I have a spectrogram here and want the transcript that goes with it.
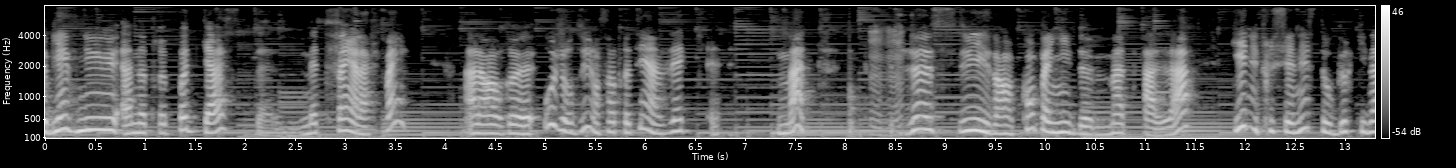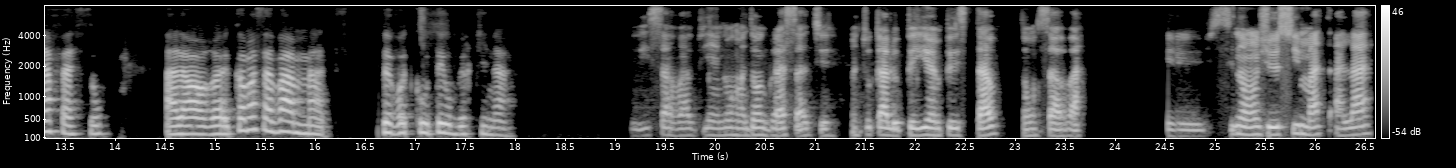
et bienvenue à notre podcast euh, Mettre fin à la fin. Alors euh, aujourd'hui, on s'entretient avec euh, Matt. Mhm. Je suis en compagnie de Matt Allah, qui est nutritionniste au Burkina Faso. Alors, euh, comment ça va, Matt, de votre côté au Burkina? Oui, ça va bien. Nous rendons grâce à Dieu. En tout cas, le pays est un peu stable, donc ça va. Sinon, je suis Matt Allah,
